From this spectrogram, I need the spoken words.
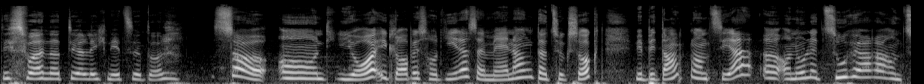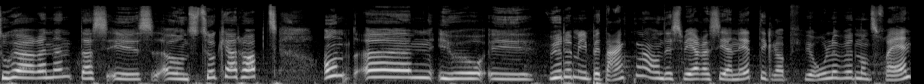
Das war natürlich nicht so toll. So, und ja, ich glaube, es hat jeder seine Meinung dazu gesagt. Wir bedanken uns sehr äh, an alle Zuhörer und Zuhörerinnen, dass ihr äh, uns zugehört habt. Und ähm, ich, ich, würde mich bedanken und es wäre sehr nett, ich glaube, wir alle würden uns freuen,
